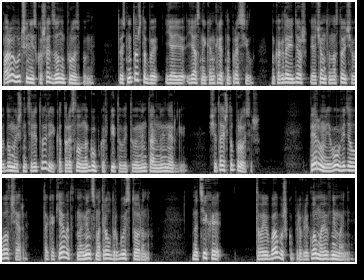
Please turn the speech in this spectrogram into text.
Порой лучше не искушать зону просьбами. То есть не то, чтобы я ее ясно и конкретно просил, но когда идешь и о чем-то настойчиво думаешь на территории, которая словно губка впитывает твою ментальную энергию, считай, что просишь. Первым его увидел волчара, так как я в этот момент смотрел в другую сторону. Но тихое «твою бабушку» привлекло мое внимание.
